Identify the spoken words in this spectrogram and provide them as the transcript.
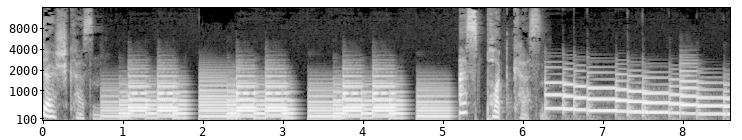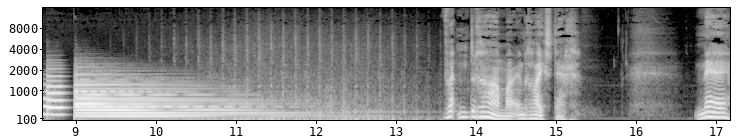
Döschkassen. As Podkassen. Wat ein Drama in Reichstag. Nee,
